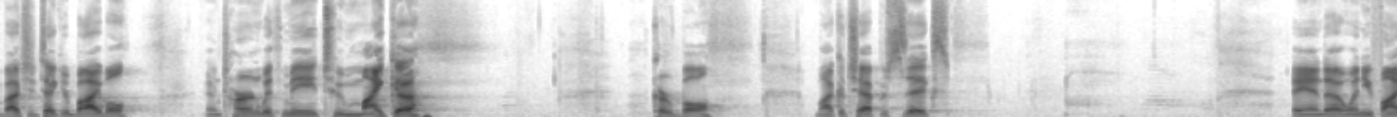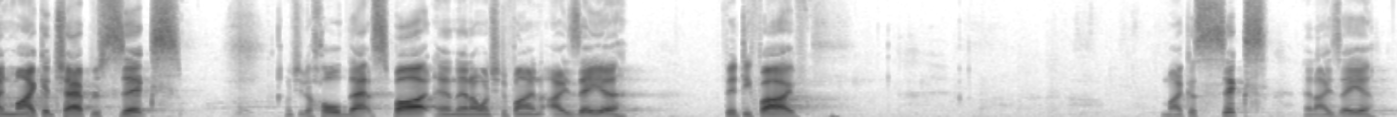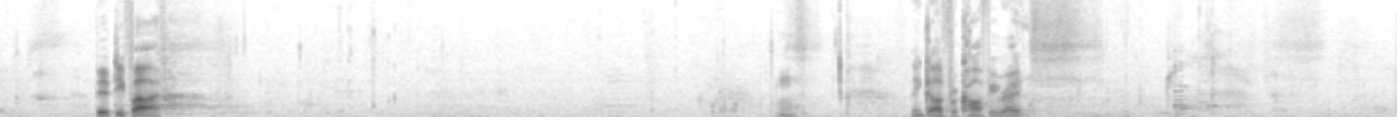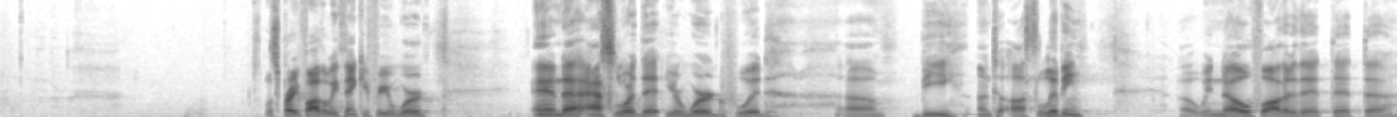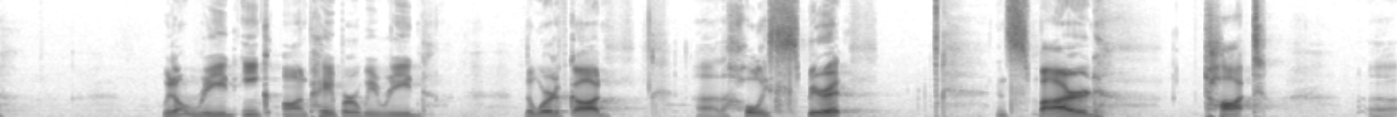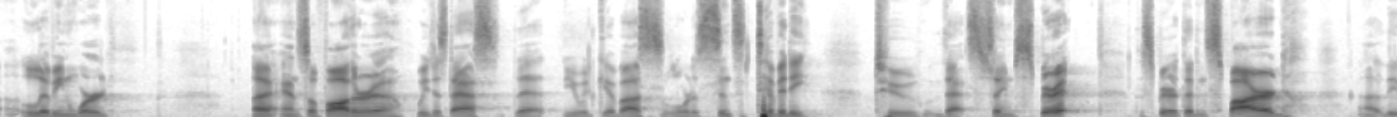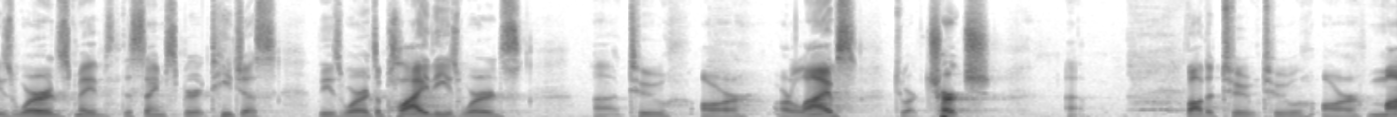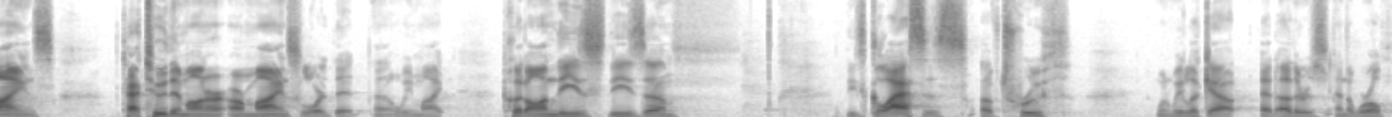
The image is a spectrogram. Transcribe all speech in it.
invite you to take your Bible and turn with me to Micah. Curveball. Micah chapter 6. And uh, when you find Micah chapter 6, I want you to hold that spot, and then I want you to find Isaiah 55. Micah 6 and Isaiah 55. Thank God for coffee, right? Let's pray. Father, we thank you for your word and uh, ask, Lord, that your word would uh, be unto us living. Uh, we know, Father, that, that uh, we don't read ink on paper, we read the Word of God. Uh, the Holy Spirit inspired, taught, uh, living Word. Uh, and so, Father, uh, we just ask that you would give us, Lord, a sensitivity to that same Spirit, the Spirit that inspired uh, these words. May the same Spirit teach us these words, apply these words uh, to our, our lives, to our church, Father, to, to our minds. Tattoo them on our, our minds, Lord, that uh, we might put on these, these, um, these glasses of truth when we look out at others and the world.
